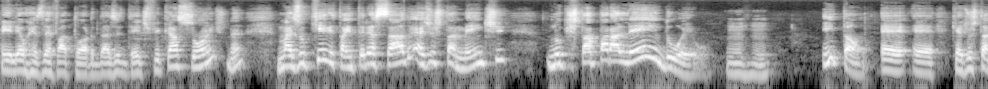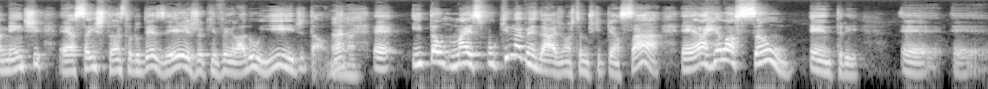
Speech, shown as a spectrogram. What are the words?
ele é o reservatório das identificações, né? Mas o que ele está interessado é justamente no que está para além do eu. Uhum. Então, é, é, que é justamente essa instância do desejo que vem lá do id e tal, né? Aham. É, então, mas o que na verdade nós temos que pensar é a relação entre é, é,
